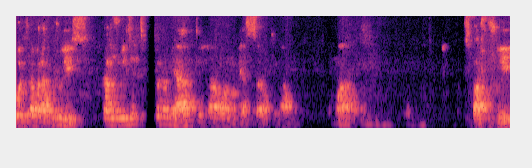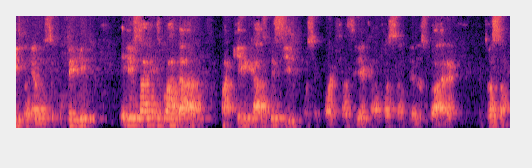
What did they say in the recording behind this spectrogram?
ou trabalhar com o juiz. No caso do juiz, ele foi nomeado, tem lá uma nomeação, tem lá uma, um, um espaço do juiz, nomeando você como perito, ele está resguardado para aquele caso específico, você pode fazer aquela atuação dentro da sua área de atuação.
